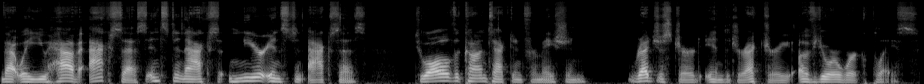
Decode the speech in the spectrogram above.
That way you have access, instant access, near instant access to all the contact information registered in the directory of your workplace.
